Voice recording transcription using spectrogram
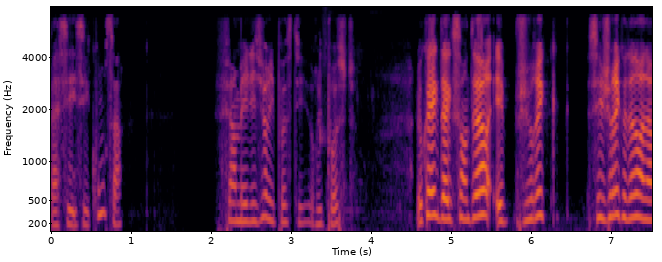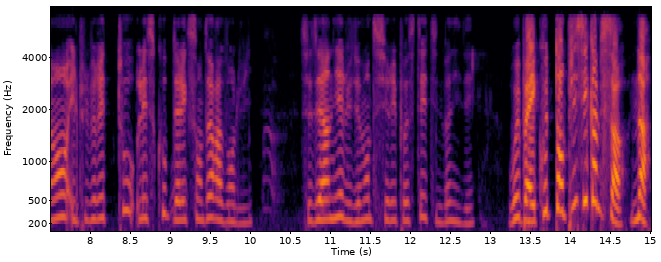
Bah c'est con ça. Fermez les yeux, riposter. Riposte. Le collègue d'Alexander s'est juré que dorénavant, il publierait tous les scoops d'Alexander avant lui. Ce dernier lui demande si riposter est une bonne idée. Oui, bah écoute, tant pis, c'est comme ça. Na.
